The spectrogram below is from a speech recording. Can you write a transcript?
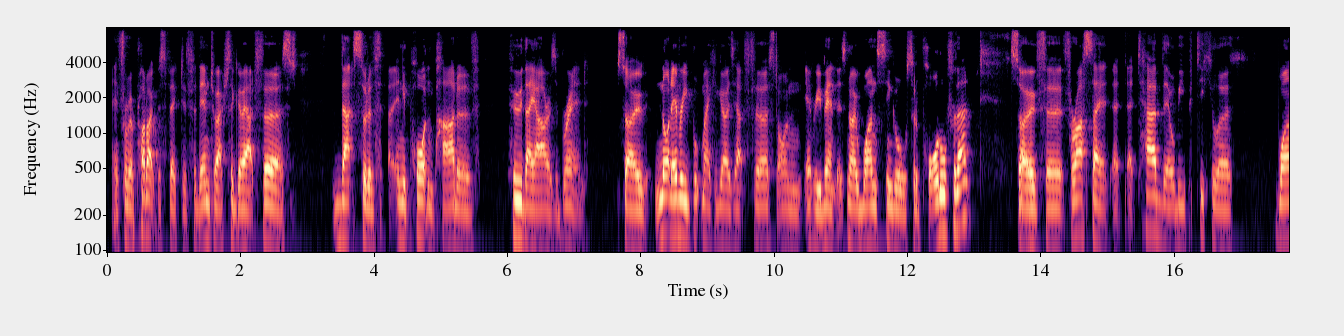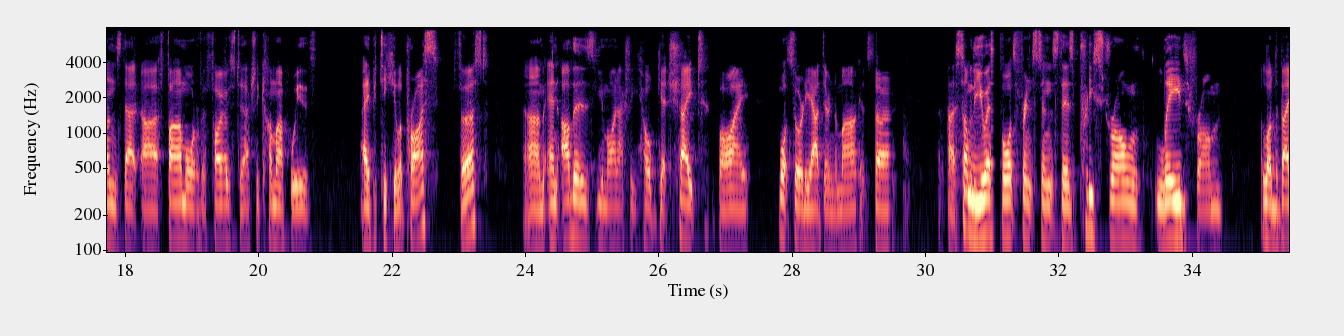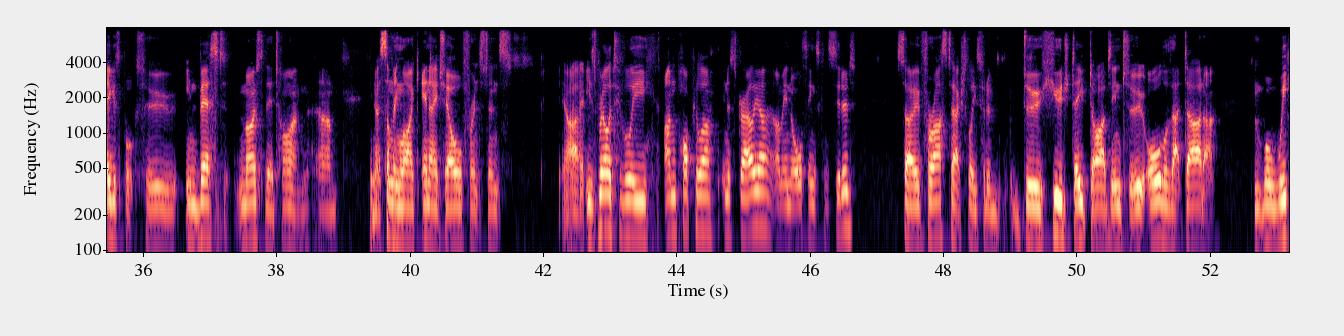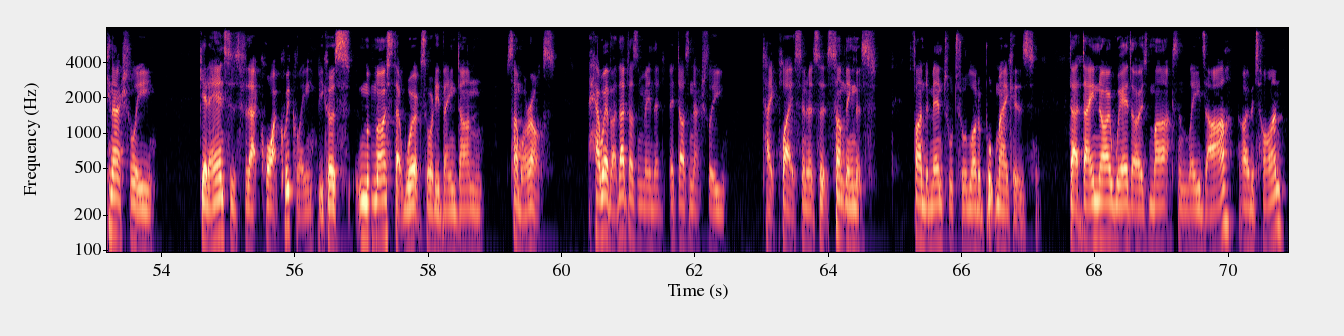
And from a product perspective, for them to actually go out first, that's sort of an important part of who they are as a brand. So not every bookmaker goes out first on every event. There's no one single sort of portal for that. So for, for us, say at, at, at Tab, there will be particular ones that are far more of a focus to actually come up with a particular price first, um, and others you might actually help get shaped by what's already out there in the market. So uh, some of the US sports, for instance, there's pretty strong leads from a lot of the Vegas books who invest most of their time. Um, you know, something like NHL, for instance, uh, is relatively unpopular in Australia. I mean, all things considered. So for us to actually sort of do huge deep dives into all of that data, well, we can actually get answers for that quite quickly because most of that work's already being done somewhere else. However, that doesn't mean that it doesn't actually take place, and it's, it's something that's fundamental to a lot of bookmakers that they know where those marks and leads are over time.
